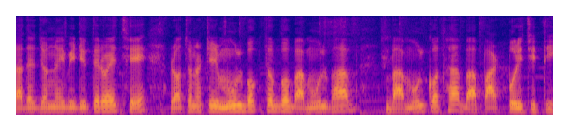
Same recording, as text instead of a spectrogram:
তাদের জন্য এই ভিডিওতে রয়েছে রচনাটির মূল বক্তব্য বা মূল ভাব বা মূল কথা বা পাঠ পরিচিতি।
